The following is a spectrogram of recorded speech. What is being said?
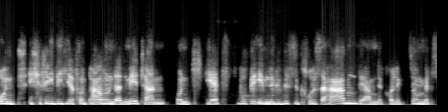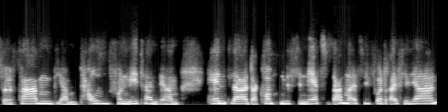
und ich rede hier von ein paar hundert Metern. Und jetzt, wo wir eben eine gewisse Größe haben, wir haben eine Kollektion mit zwölf Farben, wir haben tausend von Metern, wir haben Händler, da kommt ein bisschen mehr zusammen als wie vor drei, vier Jahren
